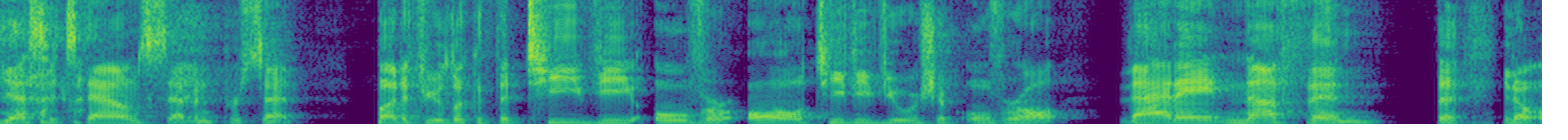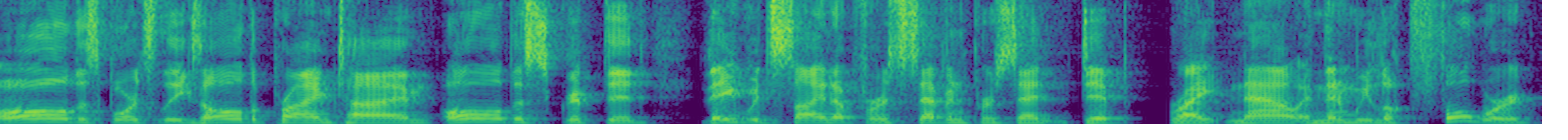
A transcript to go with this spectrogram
Yes, it's down 7%. But if you look at the TV overall, TV viewership overall, that ain't nothing. The, you know, all the sports leagues, all the prime time, all the scripted, they would sign up for a 7% dip right now. And then we look forward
